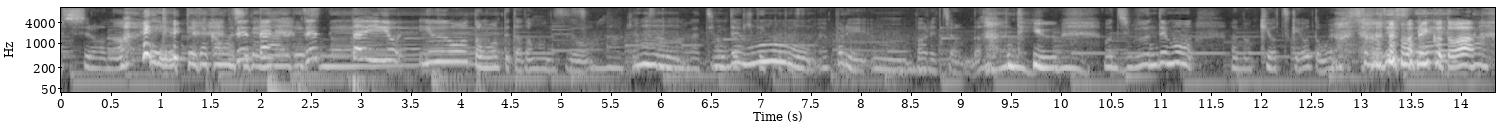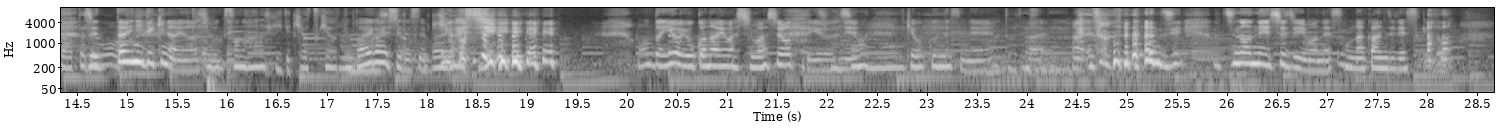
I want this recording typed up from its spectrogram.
知らないって。言ってたかもしれないですね。絶対言おうと思ってたと思うんですよ。うん、でもやっぱり、うん、バレちゃうんだなっていう、もう自分でもあの気をつけようと思いました、ね、悪いことは。絶対にできないなと思って。その話聞いて気をつけようと倍返しですよ倍返し。本当に良い行いはしましょうっていうね、ね、教訓ですね。すね。はい、はい、そんな感じ。うちのね主人はねそんな感じですけど、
